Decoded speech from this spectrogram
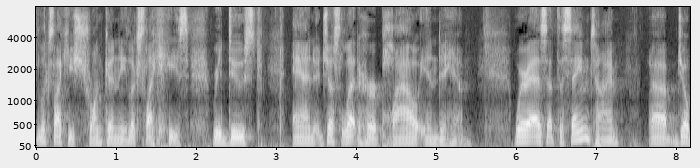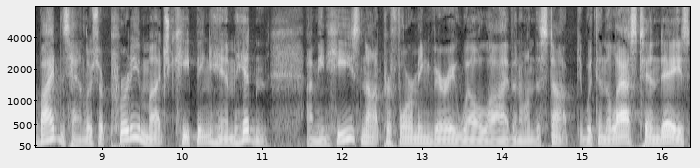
looks like he's shrunken, he looks like he's reduced, and just let her plow into him. Whereas at the same time, uh, Joe Biden's handlers are pretty much keeping him hidden. I mean, he's not performing very well live and on the stump. Within the last 10 days,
